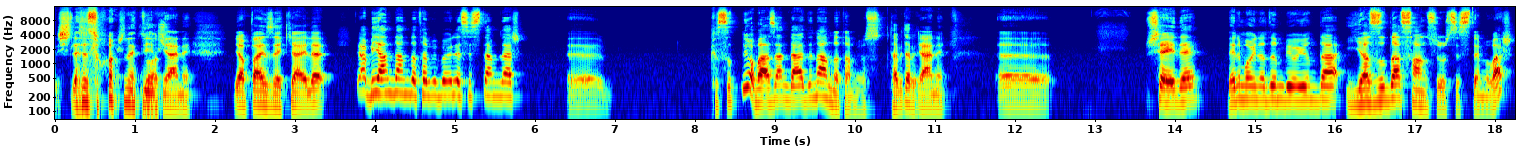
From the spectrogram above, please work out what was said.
işleri zor ne diyeyim Zor. yani yapay zeka ile ya bir yandan da tabii böyle sistemler e, kısıtlıyor bazen derdini anlatamıyorsun. Tabii tabii. Yani e, şeyde benim oynadığım bir oyunda yazıda sansür sistemi var.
